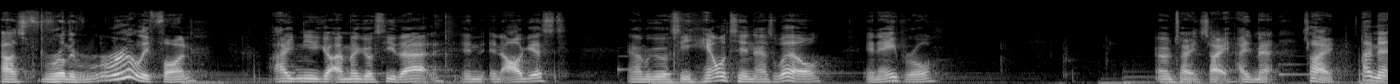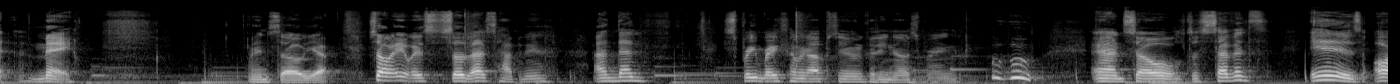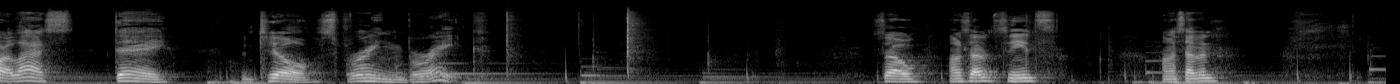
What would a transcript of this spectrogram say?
That was really, really fun. I need to go, I'm gonna go see that in, in August. And I'm gonna go see Hamilton as well in April. I'm sorry, sorry, I meant, sorry, I meant May. And so, yeah. So, anyways, so that's happening. And then spring break's coming up soon because you know spring. Woohoo! And so the 7th is our last day until spring break. So on the 17th, on the 7th,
